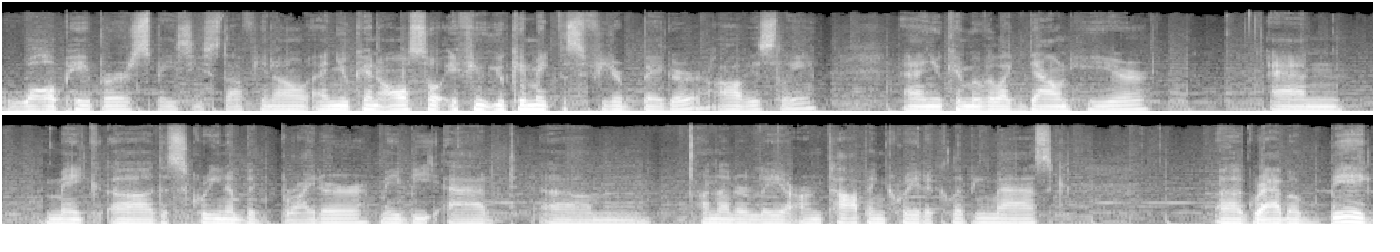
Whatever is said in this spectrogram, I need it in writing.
wallpaper, spacey stuff, you know. And you can also, if you, you can make the sphere bigger, obviously. And you can move it like down here and make uh, the screen a bit brighter. Maybe add um, another layer on top and create a clipping mask uh, grab a big,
